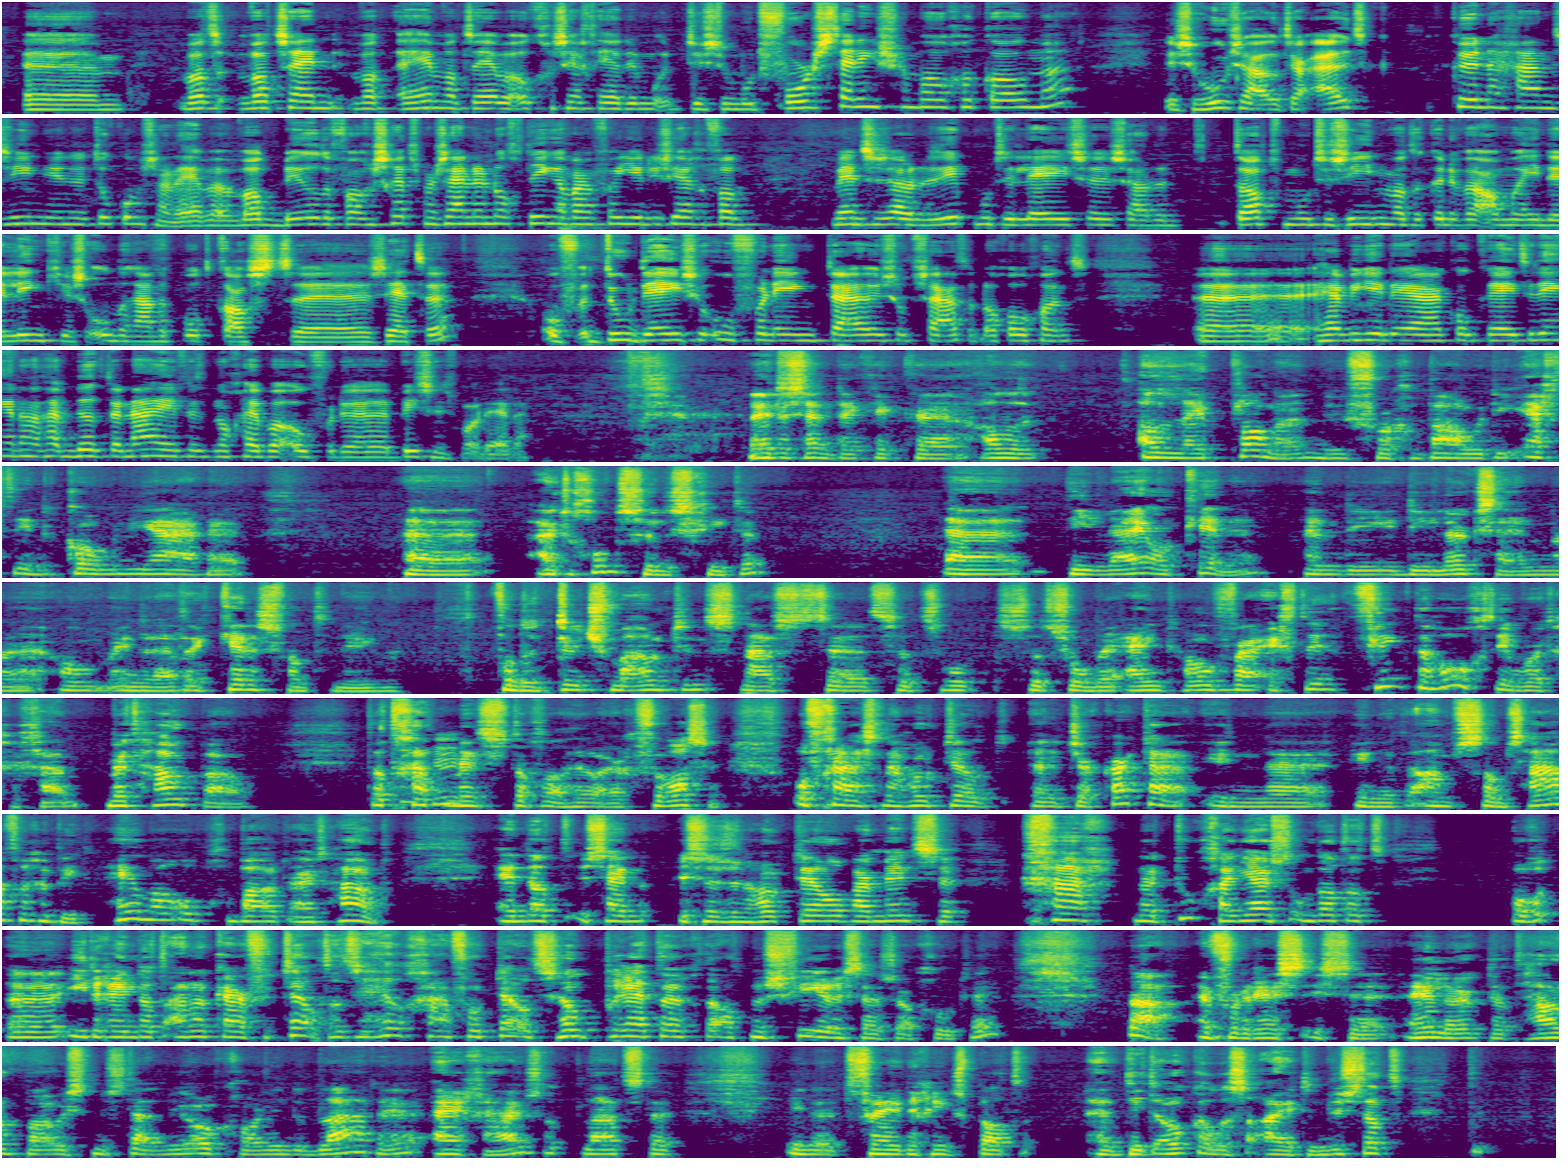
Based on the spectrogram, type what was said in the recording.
um, wat, wat zijn, wat, hè, want we hebben ook gezegd, ja, er moet, dus er moet voorstellingsvermogen komen. Dus hoe zou het eruit kunnen gaan zien in de toekomst? Nou, daar hebben we wat beelden van geschetst, maar zijn er nog dingen waarvan jullie zeggen van mensen zouden dit moeten lezen, zouden dat moeten zien, want dan kunnen we allemaal in de linkjes onderaan de podcast uh, zetten. Of doe deze oefening thuis op zaterdagochtend. Uh, hebben jullie daar concrete dingen? Dan wil ik daarna even het nog hebben over de businessmodellen. Nee, er zijn denk ik uh, alle, allerlei plannen nu voor gebouwen die echt in de komende jaren uh, uit de grond zullen schieten. die wij al kennen en die, die leuk zijn om inderdaad er kennis van te nemen. Van de Dutch Mountains naast het station bij Eindhoven, waar echt flink de hoogte in wordt gegaan met houtbouw. Dat gaat mhm. mensen toch wel heel erg verrassen. Of ga eens naar Hotel uh, Jakarta in, uh, in het Amsterdams havengebied. Helemaal opgebouwd uit hout. En dat zijn, is dus een hotel waar mensen graag naartoe gaan. Juist omdat het, uh, iedereen dat aan elkaar vertelt. Dat is een heel gaaf hotel. Het is heel prettig. De atmosfeer is daar zo goed. Hè? Nou, en voor de rest is uh, heel leuk dat houtbouw is, staat nu ook gewoon in de bladen. Hè? Eigen huis, dat laatste in het Verenigingsblad dit ook al als item. Dus dat,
